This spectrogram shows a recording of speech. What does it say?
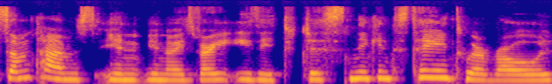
sometimes you, you know it's very easy to just sneak and stay into a role.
